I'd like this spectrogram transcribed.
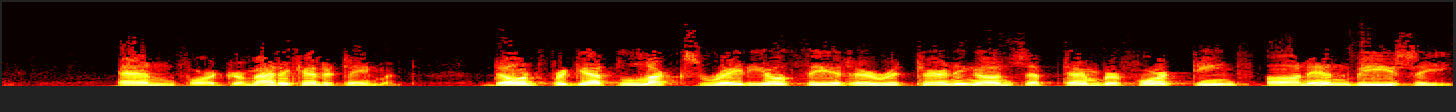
And for dramatic entertainment, don't forget Lux Radio Theater returning on September 14th on NBC.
